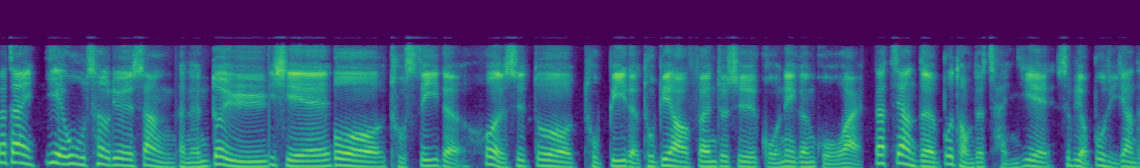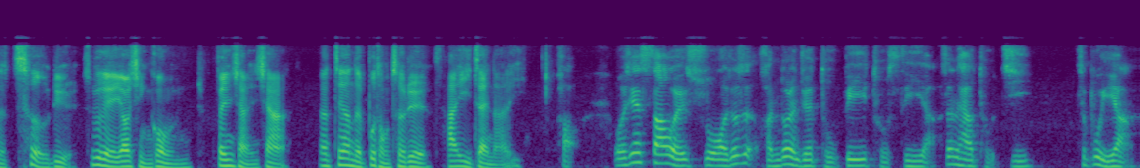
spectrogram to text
那在业务策略上，可能对于一些做 To C 的，或者是做 To B 的，To B 要分就是国内跟国外，那这样的不同的产业是不是有不一样的策略？是不是可以邀请跟我们分享一下？那这样的不同策略差异在哪里？好我先稍微说，就是很多人觉得 to B to C 啊，甚至还有 to G 是不一样，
